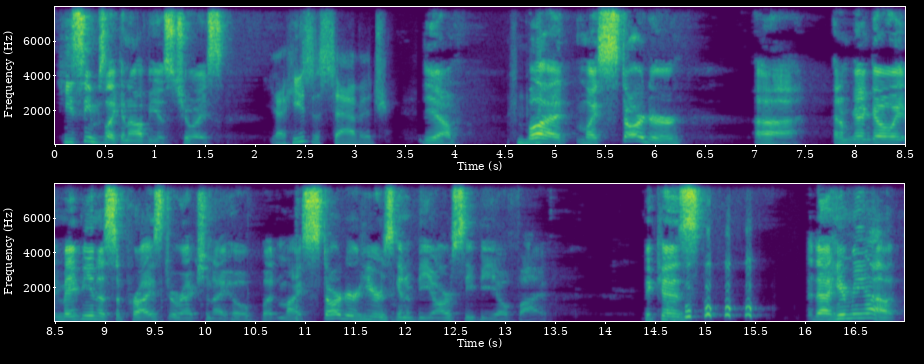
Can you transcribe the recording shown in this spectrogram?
he seems like an obvious choice. yeah, he's a savage. Yeah. but my starter, uh, and I'm going to go maybe in a surprise direction, I hope, but my starter here is going to be RCB05. Because, now hear me out.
